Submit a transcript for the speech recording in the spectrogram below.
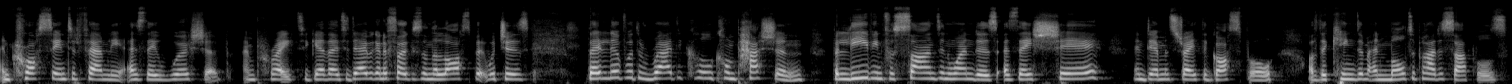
and cross centered family as they worship and pray together. Today we're going to focus on the last bit, which is they live with radical compassion, believing for signs and wonders as they share and demonstrate the gospel of the kingdom and multiply disciples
